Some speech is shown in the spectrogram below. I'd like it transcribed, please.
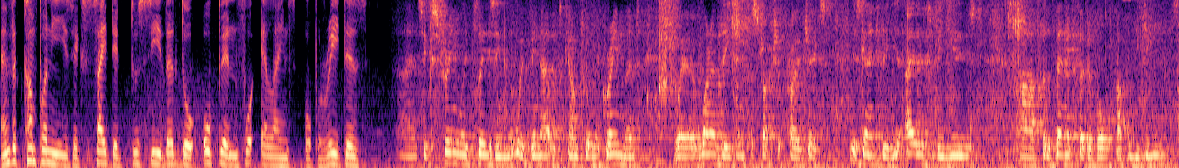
and the company is excited to see the door open for airlines operators. Uh, it's extremely pleasing that we've been able to come to an agreement where one of these infrastructure projects is going to be able to be used uh, for the benefit of all Papua New Guineans.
